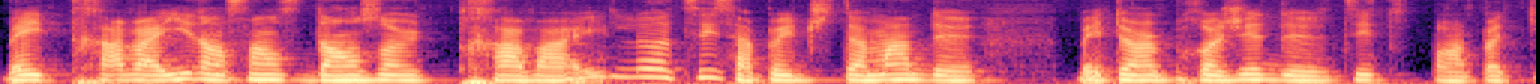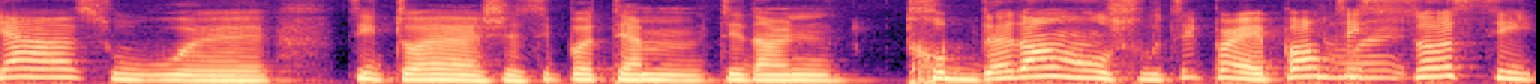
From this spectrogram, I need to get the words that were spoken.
ben, travailler dans le sens, dans un travail, là, tu sais, ça peut être justement de, ben, t'as un projet de, tu tu te prends un podcast ou, euh, tu toi, je sais pas, t'aimes- t'es dans une troupe de danse ou, tu peu importe, tu Ouais. ça, c'est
